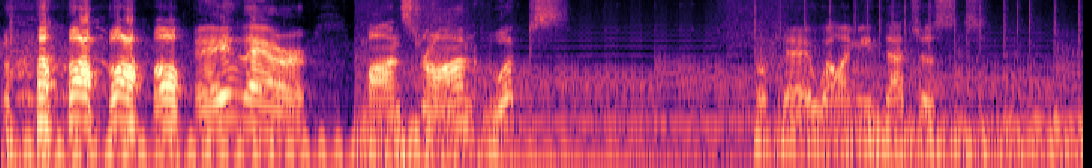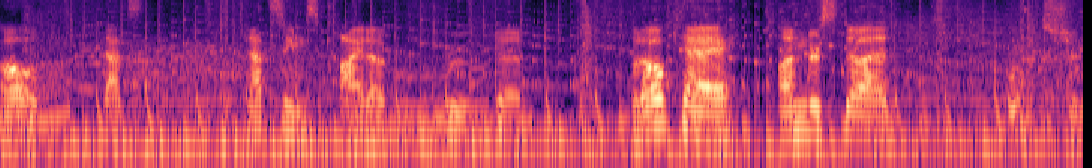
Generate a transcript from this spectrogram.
Hey there, Monstron! Whoops. Okay, well, I mean, that just... Oh, that's... That seems kind of rude. But okay, understood. Oops, shoot.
